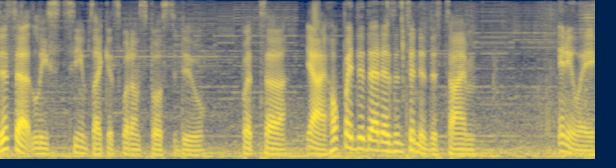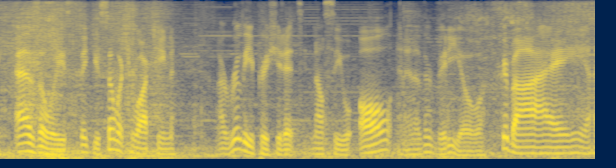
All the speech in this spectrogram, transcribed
This at least seems like it's what I'm supposed to do. But, uh, yeah, I hope I did that as intended this time. Anyway, as always, thank you so much for watching, I really appreciate it, and I'll see you all in another video. Goodbye!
